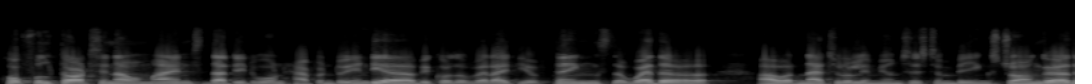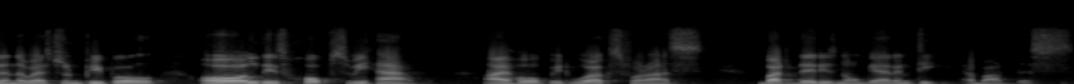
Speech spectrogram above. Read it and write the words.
hopeful thoughts in our minds that it won't happen to India because of variety of things, the weather, our natural immune system being stronger than the Western people, all these hopes we have, I hope it works for us, but there is no guarantee about this.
